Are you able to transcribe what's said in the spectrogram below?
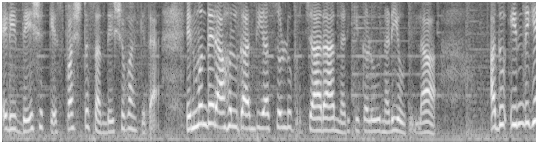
ಇಡೀ ದೇಶಕ್ಕೆ ಸ್ಪಷ್ಟ ಸಂದೇಶವಾಗಿದೆ. ಇನ್ಮುಂದೆ ರಾಹುಲ್ ಗಾಂಧಿಯ ಸುಳ್ಳು ಪ್ರಚಾರ ನಡಿಕೆಗಳು ನಡೆಯುವುದಿಲ್ಲ. ಅದು ಇಂದಿಗೆ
